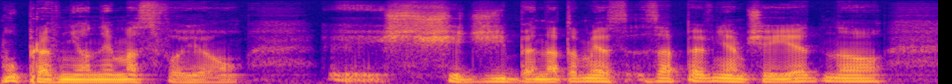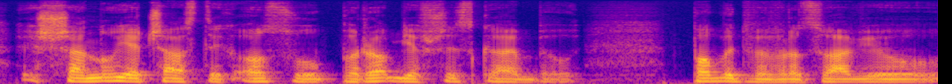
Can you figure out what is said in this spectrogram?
uprawniony ma swoją y, siedzibę. Natomiast zapewniam Cię jedno, szanuję czas tych osób, robię wszystko, aby Pobyt we Wrocławiu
